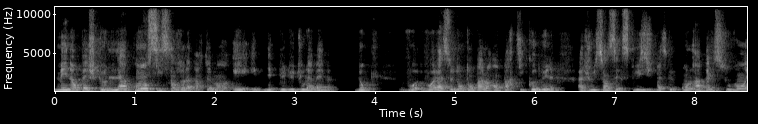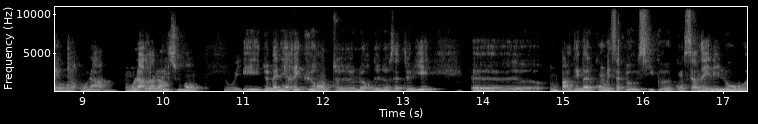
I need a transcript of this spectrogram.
mais n'empêche que la consistance de l'appartement n'est plus du tout la même. Donc, voilà ce dont on parle en partie commune à jouissance exclusive, parce qu'on le rappelle souvent et on l'a on rappelé souvent, et de manière récurrente euh, lors de nos ateliers, euh, on parle des balcons, mais ça peut aussi euh, concerner les lots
